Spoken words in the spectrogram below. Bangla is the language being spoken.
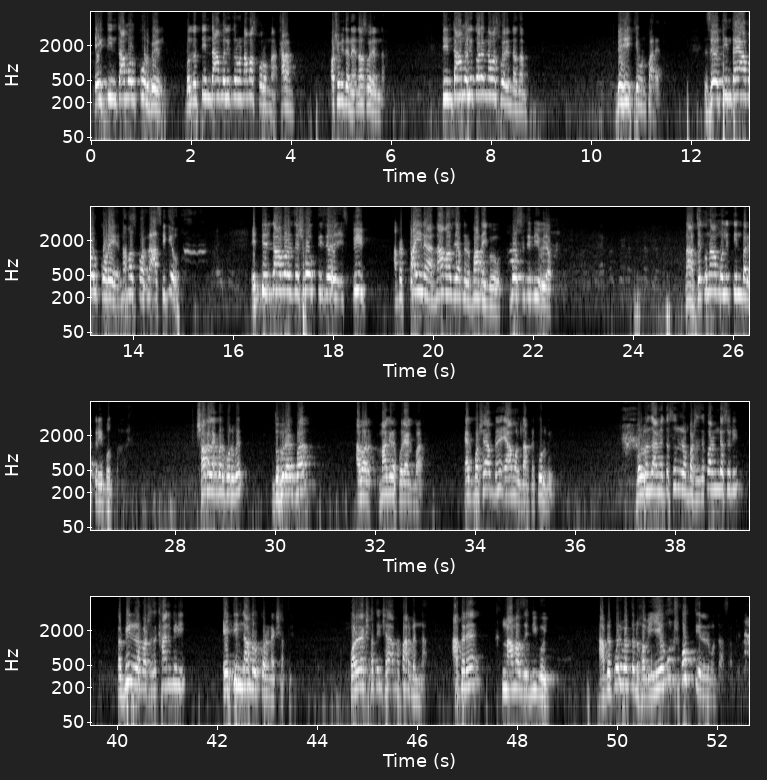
এই তিনটা আমল করবেন তিনটা করবেন, নামাজ পড়ুন না। খারাপ অসুবিধা নেই, নামাজ পড়েন না। তিনটা আমলই করেন, নামাজ পড়েন না, জান। কেমন পারেন। যে তিনটায় আমল করে, নামাজ পড়লে আসি কেউ? এই তিনটা আমলের যে শক্তি, যে স্পিড আপনার তাই না নামাজে আপনার বানাইবো, মসজিদে নিয়ে হই আপনি। না, যে কোনো আমলি তিনবার করে বলতে হয়। সকাল একবার পড়বেন, দুপুর একবার, আবার মাগরে পরে একবার। এক বসে আপনি এই আমলটা আপনি করবেন। বলবেন যে, আমি তো চুরির অভ্যাস আছে, করেন গা চুরি। বা বিড়ির অভ্যাস আছে, খান বিড়ি। এই তিন আমল করেন একসাথে। পরের একসাথে আপনি পারবেন না। আপনারে নামাজে নিবই। আপনার পরিবর্তন হবে এমন শক্তি এর মধ্যে আছে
